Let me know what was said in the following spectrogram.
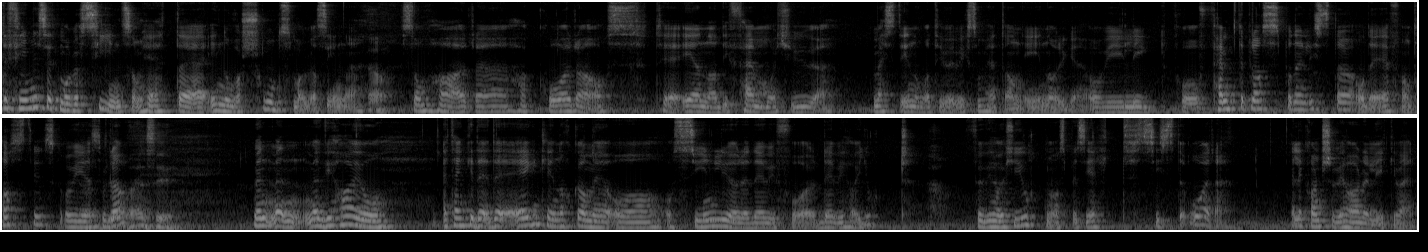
det, finnes et magasin som heter Innovasjonsmagasinet, ja. som har, uh, har kåra oss til en av de 25 mest innovative virksomhetene i Norge. Og vi ligger på femteplass på den lista, og det er fantastisk, og vi er så glad. Men, men, men, vi har jo jeg tenker det, det er egentlig noe med å, å synliggjøre det vi, får, det vi har gjort. For vi har jo ikke gjort noe spesielt siste året. Eller kanskje vi har det likevel.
